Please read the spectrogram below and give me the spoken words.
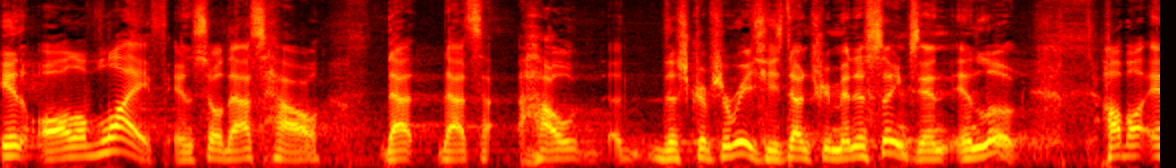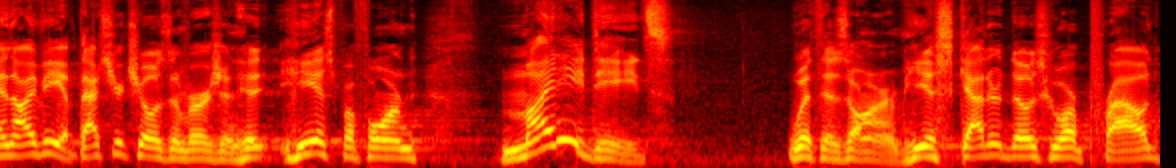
in all of life. And so that's how that, that's how the scripture reads. He's done tremendous things in, in Luke. How about NIV? If that's your chosen version, he, he has performed mighty deeds with his arm. He has scattered those who are proud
